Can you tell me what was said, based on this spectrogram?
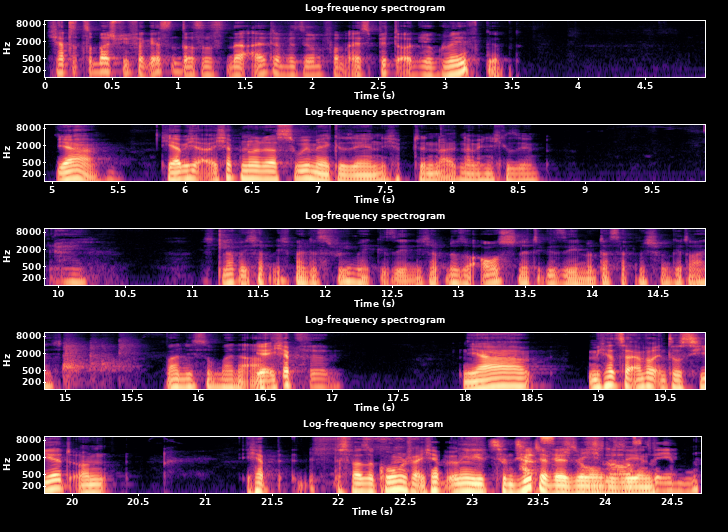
Ich hatte zum Beispiel vergessen, dass es eine alte Version von I Spit on Your Grave gibt. Ja. Die habe ich, ich habe nur das Remake gesehen. Ich habe den alten habe ich nicht gesehen. Ich glaube, ich habe nicht mal das Remake gesehen. Ich habe nur so Ausschnitte gesehen und das hat mir schon gereicht. War nicht so meine Art Ja, ich hab- von Film. Ja, mich hat es einfach interessiert und ich habe, das war so komisch, weil ich habe irgendwie die zensierte Version gesehen. rausreden.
